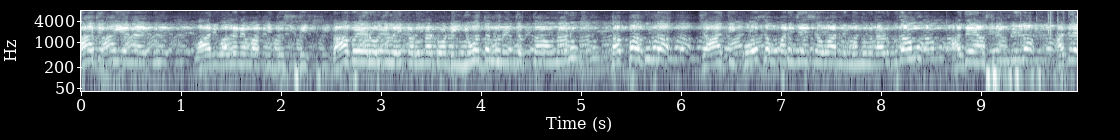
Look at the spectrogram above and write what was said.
రాజకీయ నాయకులు వారి వల్లనే మాకు దుస్థితి. రాబోయే రోజుల్లో ఇక్కడ ఉన్నటువంటి యువతను నేను చెప్తా ఉన్నాను. తప్పకుండా జాతి కోసం పనిచేసే వారిని ముందుకు నడుపుదాము. అదే అసెంబ్లీలో అదే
